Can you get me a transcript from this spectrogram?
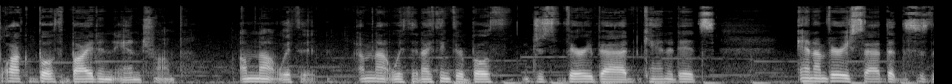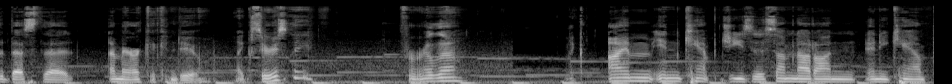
block both Biden and Trump. I'm not with it. I'm not with it. I think they're both just very bad candidates, and I'm very sad that this is the best that America can do. Like seriously, for real though. Like I'm in Camp Jesus. I'm not on any camp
